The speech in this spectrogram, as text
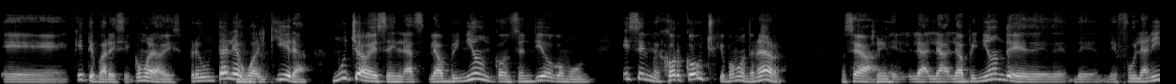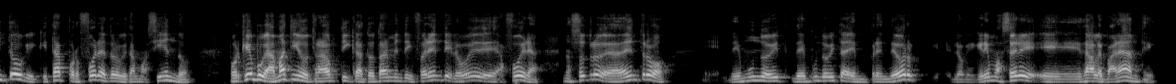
eh, ¿Qué te parece? ¿Cómo la ves? Preguntale a cualquiera. Muchas veces la, opinión con sentido común es el mejor coach que podemos tener. O sea, la, opinión de, fulanito que, está por fuera de todo lo que estamos haciendo. ¿Por qué? Porque además tiene otra óptica totalmente diferente, lo ve desde afuera. Nosotros de adentro, eh, de mundo, desde el punto de vista de emprendedor, lo que queremos hacer es, darle para adelante.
